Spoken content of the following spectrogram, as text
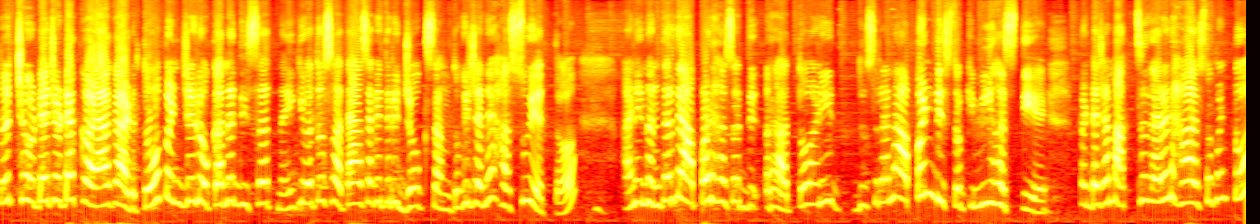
तो छोट्या छोट्या कळा काढतो पण जे लोकांना दिसत नाही किंवा तो स्वतः असा काहीतरी जोक सांगतो की ज्याने हसू येतं आणि नंतर ते आपण हसत दि- राहतो आणि दुसऱ्यांना आपण दिसतो की मी हसतीये. पण त्याच्या मागचं कारण हा असतो पण तो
